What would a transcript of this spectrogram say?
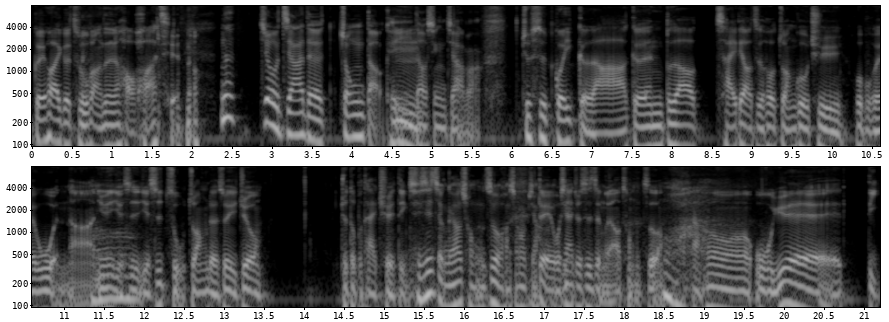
规划一个厨房，真的好花钱哦。那旧家的中岛可以移到新家吗？嗯、就是规格啊，跟不知道拆掉之后装过去会不会稳啊？哦、因为也是也是组装的，所以就。就都不太确定。其实整个要重做好像会比较好。对，我现在就是整个要重做，哇然后五月底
